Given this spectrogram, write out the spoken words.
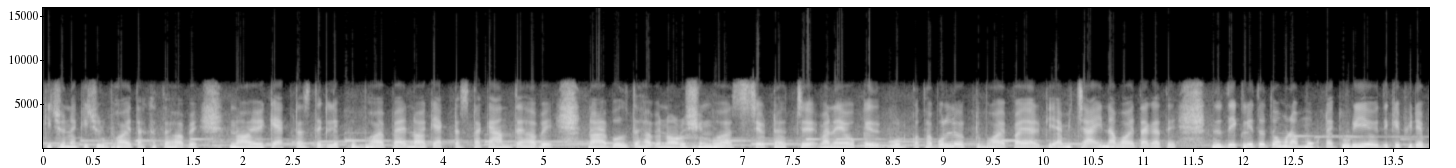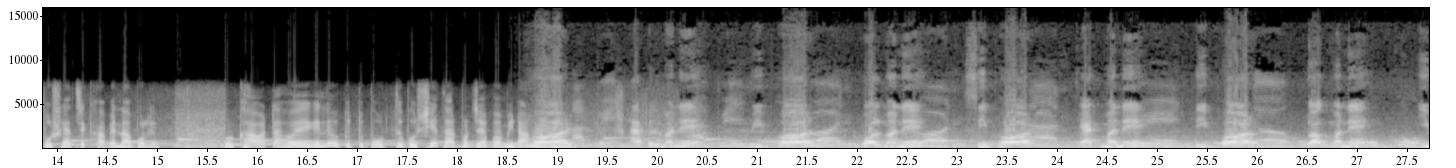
কিছু না কিছুর ভয় দেখাতে হবে। নয়, ওই ক্যাকটাস দেখলে খুব ভয় পায়। নয় ক্যাকটাসটাকে আনতে হবে। নয়, বলতে হবে নরসিংহ আসছে। ওটা হচ্ছে মানে ওকে, ওর কথা বললেও একটু ভয় পায় আর কি। আমি চাই না ভয় দেখাতে। কিন্তু দেখলেই তো তোমরা মুখটা ঘুরিয়ে ওইদিকে ফিরে বসে আছে, খাবে না বলে। ওর খাওয়াটা হয়ে গেলে ওকে একটু পড়তে বসিয়ে তারপর যাব আমি রান্নাঘরে। অ্যাপেল মানে বি ফর বল মানে সি ফর ক্যাট মানে ডি ফর ডগ মানে ই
